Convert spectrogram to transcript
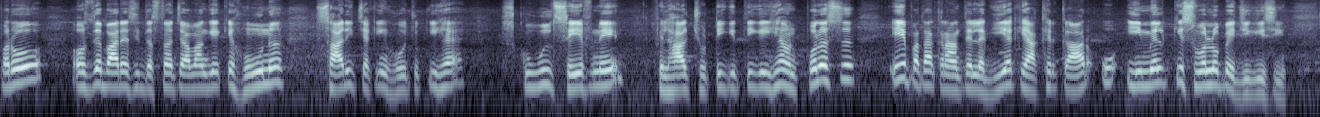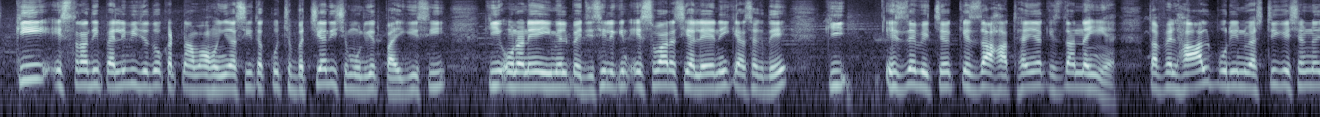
ਪਰ ਉਹ, ਉਸ ਦੇ ਬਾਰੇ ਅਸੀਂ ਦੱਸਣਾ ਚਾਹਾਂਗੇ ਕਿ ਹੁਣ ਸਾਰੀ ਚੈਕਿੰਗ ਹੋ ਚੁੱਕੀ ਹੈ ਸਕੂਲ ਸੇਫ ਨੇ, ਫਿਲਹਾਲ ਛੁੱਟੀ ਕੀਤੀ ਗਈ ਹੈ। ਹੁਣ ਪੁਲਿਸ ਇਹ ਪਤਾ ਕਰਾਉਣ ਤੇ ਲੱਗੀ ਹੈ ਕਿ ਆਖਿਰਕਾਰ ਉਹ ਈਮੇਲ ਕਿਸ ਵੱਲੋਂ ਭੇਜੀ ਗਈ ਸੀ। ਕਿ ਇਸ ਤਰ੍ਹਾਂ ਦੀ ਪਹਿਲੀ ਵੀ ਜਦੋਂ ਘਟਨਾਵਾਂ ਹੋਈਆਂ ਸੀ ਤਾਂ ਕੁਝ ਬੱਚਿਆਂ ਦੀ ਸ਼ਮੂਲੀਅਤ ਪਾਈ ਗਈ ਸੀ ਕਿ ਉਹਨਾਂ ਨੇ ਈਮੇਲ ਭੇਜੀ ਸੀ, ਲੇਕਿਨ ਇਸ ਵਾਰ ਅਸੀਂ ਹਲੇ ਇਹ ਨਹੀਂ ਕਹਿ ਸਕਦੇ ਕਿ ਇਸ ਦੇ ਵਿੱਚ ਕਿਸ ਦਾ ਹੱਥ ਹੈ ਜਾਂ ਕਿਸ ਦਾ ਨਹੀਂ ਹੈ। ਤਾਂ ਫਿਲਹਾਲ ਪੂਰੀ ਇਨਵੈਸਟੀਗੇਸ਼ਨ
